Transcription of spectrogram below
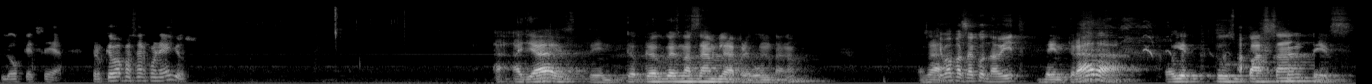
lo que sea. Pero ¿qué va a pasar con ellos? Allá este, creo que es más amplia la pregunta, ¿no? O sea, ¿Qué va a pasar con David? De entrada, oye, tus pasantes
